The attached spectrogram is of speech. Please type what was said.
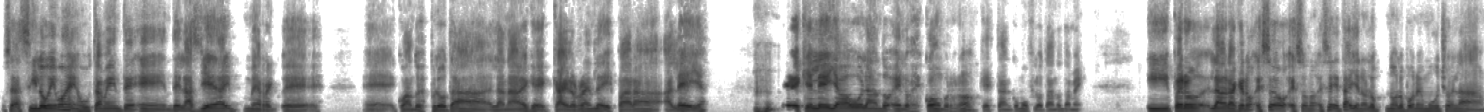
O sea, sí lo vimos en, justamente en The Last Jedi, me, eh, eh, cuando explota la nave que Kylo Ren le dispara a Leia. Es que Leia va volando en los escombros, ¿no? Que están como flotando también. Y, pero la verdad que no, eso, eso no, ese detalle no lo, no lo ponen mucho en, la,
